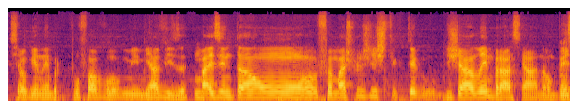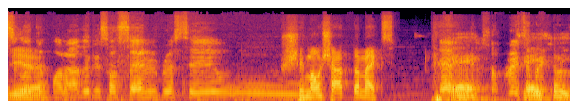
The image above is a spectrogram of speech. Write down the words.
Se alguém lembra, por favor, me, me avisa. Mas então, foi mais pra gente ter, já lembrar assim, ah, não, Billy. Na segunda é... temporada ele só serve pra ser o. O irmão chato da Max. É, é, só pra isso, é isso aí.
